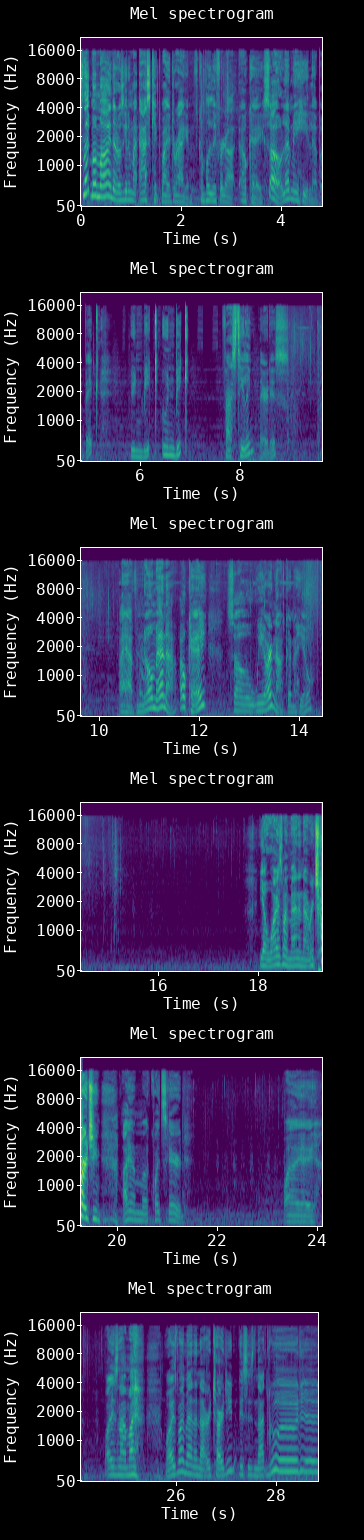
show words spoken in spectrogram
Slipped my mind that I was getting my ass kicked by a dragon. Completely forgot. Okay, so let me heal up a bit. Unbik, unbik. Fast healing. There it is. I have no mana. Okay, so we are not gonna heal. Yo, why is my mana not recharging? I am uh, quite scared. Why? Why is not my? Why is my mana not recharging? This is not good. Uh,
